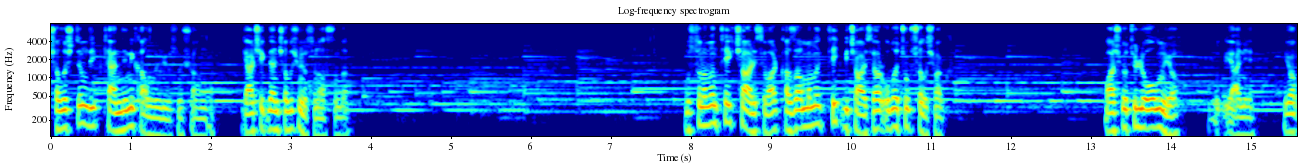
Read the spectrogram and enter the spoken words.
Çalıştım deyip kendini kandırıyorsun şu anda. Gerçekten çalışmıyorsun aslında. Bu sınavın tek çaresi var. Kazanmanın tek bir çaresi var. O da çok çalışmak. Başka türlü olmuyor. Yani yok.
